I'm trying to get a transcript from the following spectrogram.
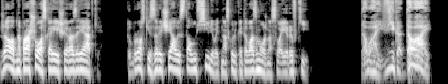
Жалобно прошу о скорейшей разрядке. Дубровский зарычал и стал усиливать, насколько это возможно, свои рывки. «Давай, Вика, давай!»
